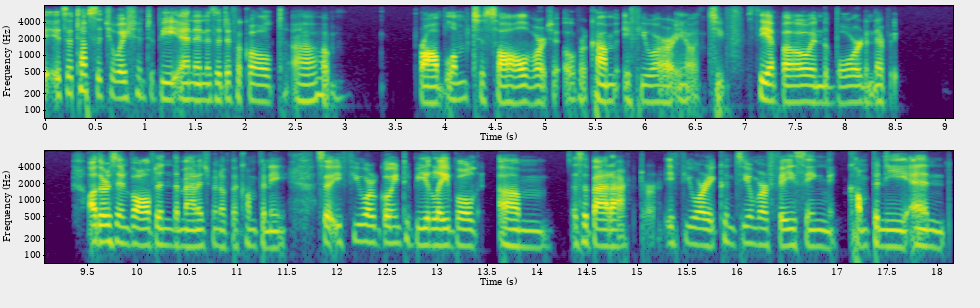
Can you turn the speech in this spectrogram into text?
it's a tough situation to be in and it's a difficult um, problem to solve or to overcome if you are, you know, chief CFO and the board and every others involved in the management of the company. So if you are going to be labeled um, as a bad actor, if you are a consumer-facing company and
